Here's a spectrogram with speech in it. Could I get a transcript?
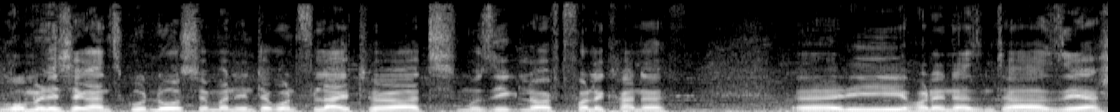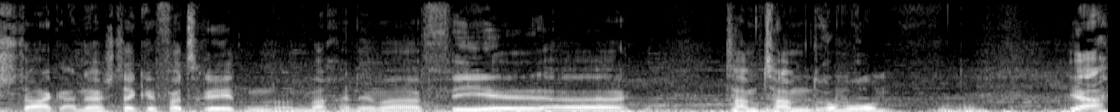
Rummel ist ja ganz gut los, wie man im Hintergrund vielleicht hört. Musik läuft volle Kanne. Äh, die Holländer sind da sehr stark an der Strecke vertreten und machen immer viel Tamtam -Tam drumherum. Ja,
